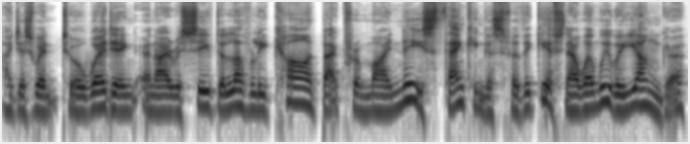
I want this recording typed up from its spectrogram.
I just went to a wedding and I received a lovely card back from my niece thanking us for the gifts. Now, when we were younger,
